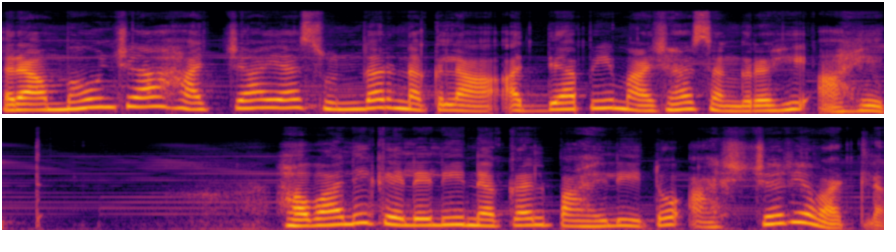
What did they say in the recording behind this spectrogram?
रामभाऊंच्या हातच्या या सुंदर नकला अद्यापी माझ्या संग्रही आहेत. हवाली केलेली नकल पाहिली तो आश्चर्य वाटलं.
